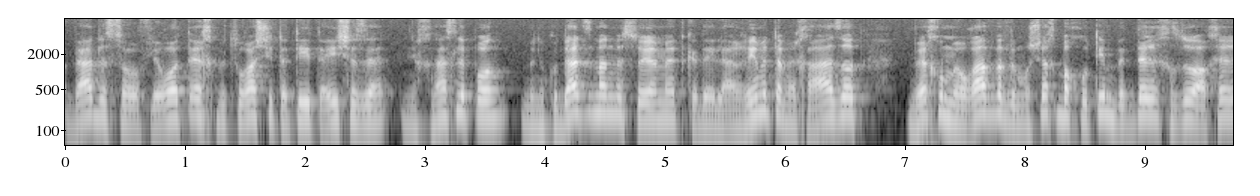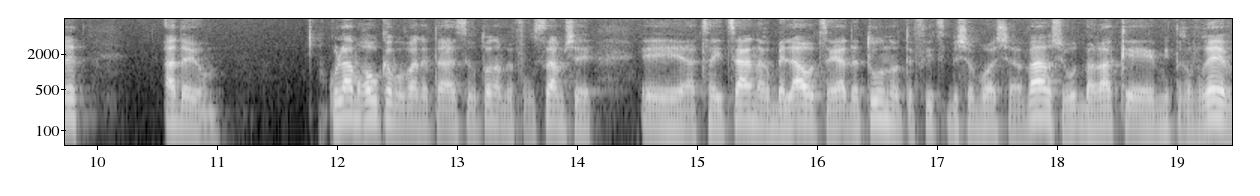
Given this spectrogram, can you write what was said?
ועד הסוף, לראות איך בצורה שיטתית האיש הזה נכנס לפה בנקודת זמן מסוימת כדי להרים את המחאה הזאת, ואיך הוא מעורב בה ומושך בחוטים בדרך זו או אחרת עד היום. כולם ראו כמובן את הסרטון המפורסם שהצייצן ארבלאו צייד אתונות הפיץ בשבוע שעבר, שאהוד ברק אה, מתרברב,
